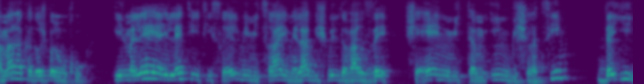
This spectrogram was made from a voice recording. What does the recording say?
אמר הקדוש ברוך הוא, אלמלא העליתי את ישראל ממצרים אלא בשביל דבר זה, שאין מטמאים בשרצים, דיי,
